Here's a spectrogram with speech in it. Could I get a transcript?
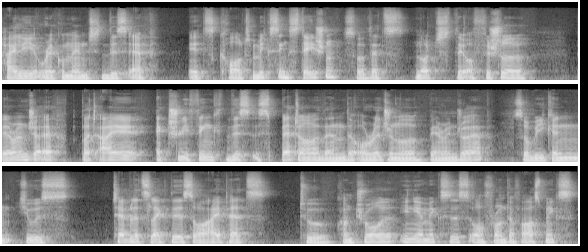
highly recommend this app it's called Mixing Station, so that's not the official Behringer app, but I actually think this is better than the original Behringer app. So we can use tablets like this or iPads to control in-ear mixes or front of house mix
